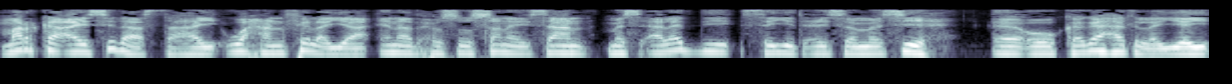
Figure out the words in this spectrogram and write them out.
Marka ay sidaas tahay waxaan filayaa inaad xusuusanaysaan mas'aladdii sayid ciise masiix ee uu kaga hadlayey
